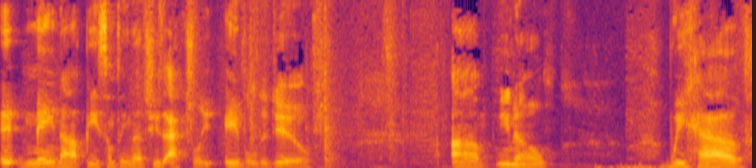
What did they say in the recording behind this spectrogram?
it may not be something that she's actually able to do. Um, you know, we have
